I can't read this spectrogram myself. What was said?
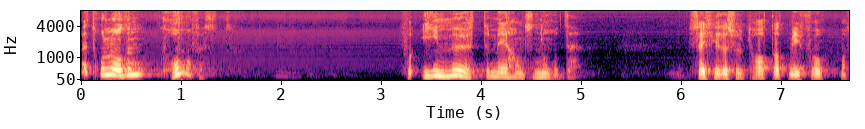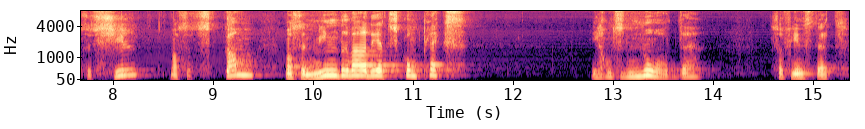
Jeg tror nåden kommer først. For i møte med Hans nåde så er ikke resultatet at vi får masse skyld, masse skam, masse mindreverdighetskompleks. I Hans nåde så fins det et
